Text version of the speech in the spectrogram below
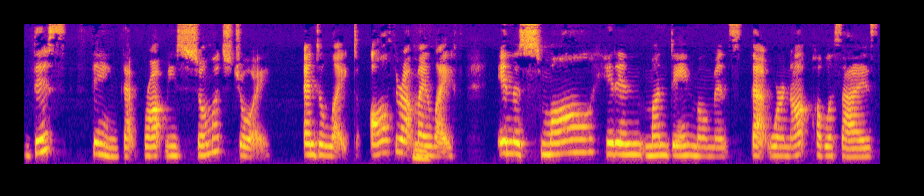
this thing that brought me so much joy and delight all throughout mm-hmm. my mm. life in the small, hidden, mundane moments that were not publicized,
